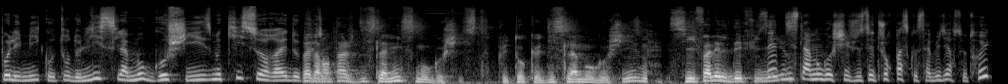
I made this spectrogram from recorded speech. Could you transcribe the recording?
polémique autour de l'islamo-gauchisme qui serait de plus davantage d'islamismo-gauchiste plutôt que d'islamo-gauchisme. S'il fallait le définir... Vous d'islamo-gauchiste, je sais toujours pas ce que ça veut dire ce truc.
